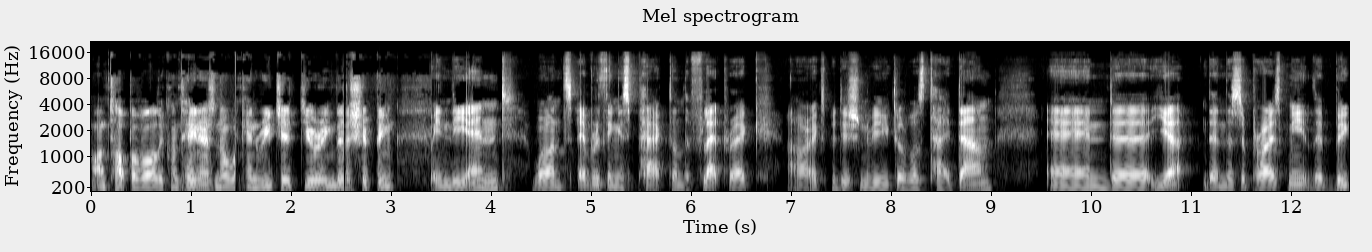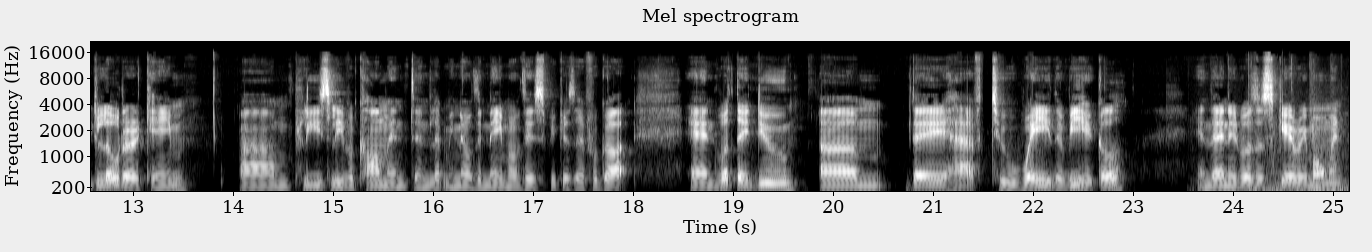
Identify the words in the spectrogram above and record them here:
on top of all the containers. No one can reach it during the shipping. In the end, once everything is packed on the flat rack, our expedition vehicle was tied down. And uh, yeah, then they surprised me. The big loader came. Um, please leave a comment and let me know the name of this because I forgot. And what they do, um, they have to weigh the vehicle. And then it was a scary moment.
